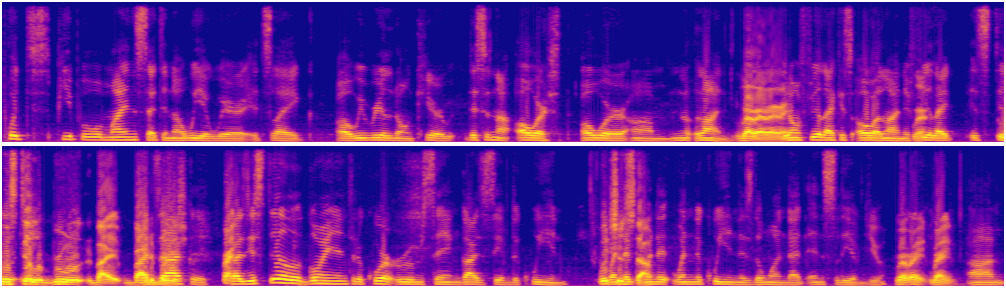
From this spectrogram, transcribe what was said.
puts people mindset in a way where it's like oh we really don't care this is not our our um land Right, right, right, you right. don't feel like it's our land you Right. feel like it's still We're still ruled by by exactly the British. because Right. because you're still going into the courtroom saying God save the queen Which when the, stop. when the when the queen is the one that enslaved you Right, right, right. um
